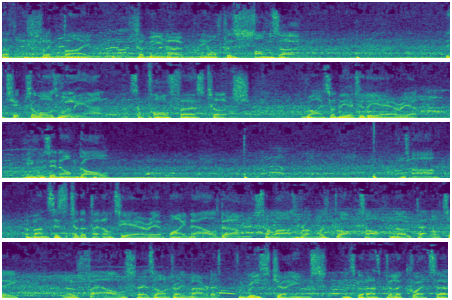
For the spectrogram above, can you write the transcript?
Lovely flick by Firmino. He offers Sonzo. The chip towards Willian. That's a poor first touch. Right on the edge of the area. He was in on goal. Salah advances to the penalty area. Wijnaldum. Salah's run was blocked off. No penalty. No foul, says Andre. For Reece James. He's got Azpilicueta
